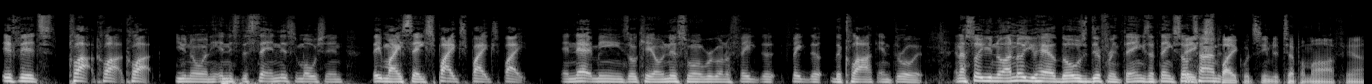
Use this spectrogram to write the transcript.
if it's clock, clock, clock, you know, and, and it's the same, in this motion, they might say spike, spike, spike. And that means, okay, on this one, we're going to fake the, fake the, the clock and throw it. And I saw, you know, I know you have those different things. I think sometimes fake sometimes, spike would seem to tip them off. Yeah.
